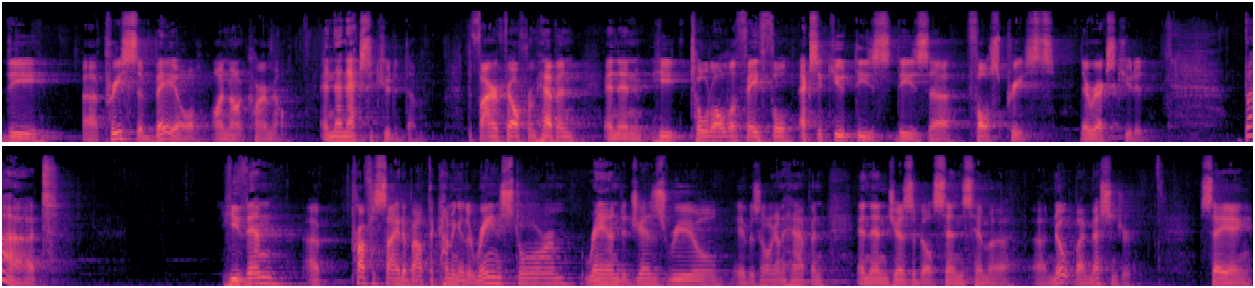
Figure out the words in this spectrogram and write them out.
the uh, priests of Baal on Mount Carmel and then executed them. The fire fell from heaven, and then he told all the faithful, execute these, these uh, false priests. They were executed. But he then uh, prophesied about the coming of the rainstorm, ran to Jezreel. It was all going to happen. And then Jezebel sends him a, a note by messenger saying,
